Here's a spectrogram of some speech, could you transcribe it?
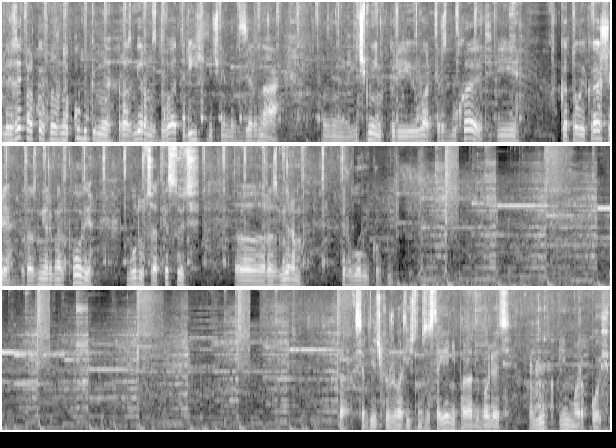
Нарезать морковь нужно кубиками размером с 2-3 ячменных зерна. Ячмень при варке разбухает, и в готовой каше размеры моркови будут соответствовать Э, размером перловой крупы. Так, сердечко уже в отличном состоянии, пора добавлять лук и морковь.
